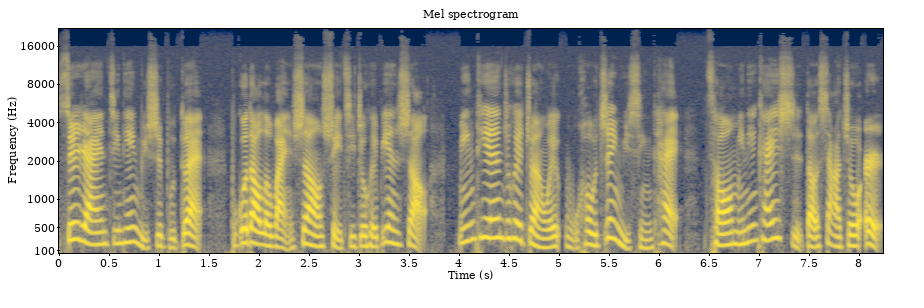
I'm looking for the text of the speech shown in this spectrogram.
虽然今天雨势不断。不过到了晚上，水汽就会变少，明天就会转为午后阵雨形态。从明天开始到下周二，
